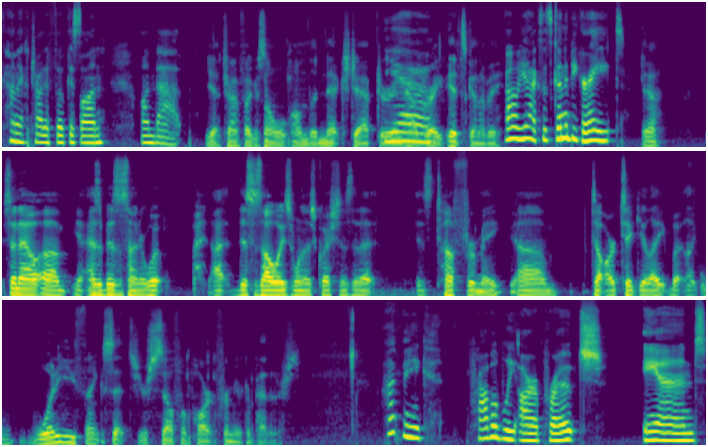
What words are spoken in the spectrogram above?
kind of try to focus on on that Yeah. Try and focus on on the next chapter and how great it's going to be. oh yeah because it's going to be great Yeah. So now, um, yeah, as a business owner, what I, this is always one of those questions that tough for me um, to articulate. But like, what do you think sets yourself apart from your competitors? I think probably our approach, and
